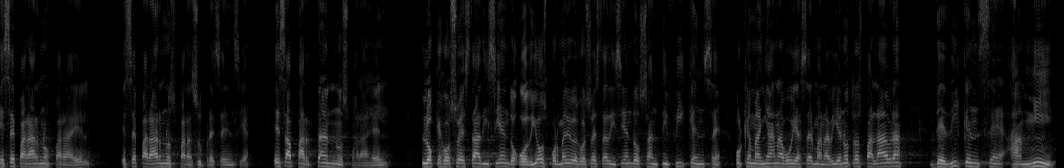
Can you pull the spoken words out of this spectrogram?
es separarnos para Él, es separarnos para su presencia, es apartarnos para Él. Lo que Josué está diciendo, o Dios por medio de Josué está diciendo, santifíquense, porque mañana voy a hacer maravilla. En otras palabras, dedíquense a mí,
